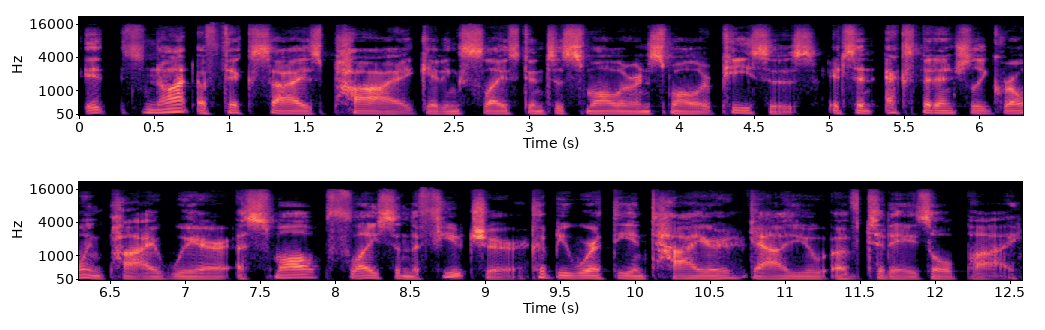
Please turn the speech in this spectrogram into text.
it's not a fixed size pie getting sliced into smaller and smaller pieces. It's an exponentially growing pie where a small slice in the future could be worth the entire value of today's old pie.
